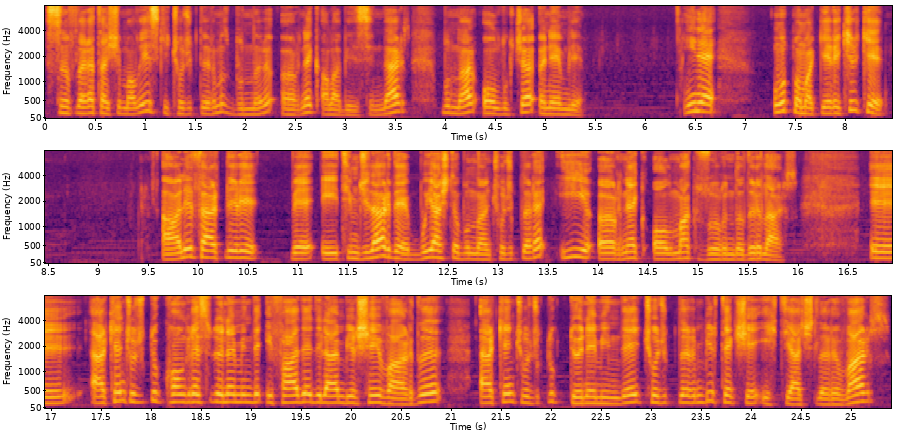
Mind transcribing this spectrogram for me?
sınıflara taşımalıyız ki çocuklarımız bunları örnek alabilsinler. Bunlar oldukça önemli. Yine unutmamak gerekir ki aile fertleri ve eğitimciler de bu yaşta bulunan çocuklara iyi örnek olmak zorundadırlar. Ee, erken çocukluk kongresi döneminde ifade edilen bir şey vardı. Erken çocukluk döneminde çocukların bir tek şeye ihtiyaçları var.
